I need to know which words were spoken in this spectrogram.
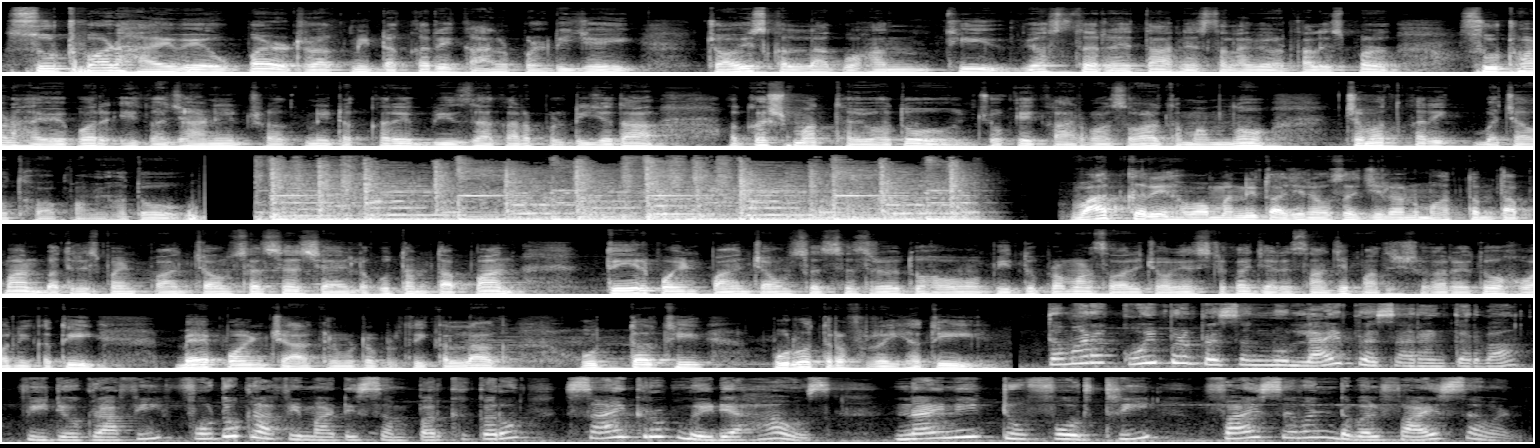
સુઠવાડ હાઈવે ઉપર ટ્રકની ટક્કરે કાર પલટી જઈ. ચોવીસ કલાક વાહનથી વ્યસ્ત રહેતા નેશનલ હાઈવે અડતાલીસ પર સુઠવાડ હાઈવે પર એક અજાણી ટ્રકની ટક્કરે બ્રિઝા કાર પલટી જતા અકસ્માત થયો હતો, જોકે કારમાં સવાર તમામનો ચમત્કારિક બચાવ થવા પામ્યો હતો. વાત કરીએ હવામાનની, તો આજે નવસારી જિલ્લાનું મહત્તમ તાપમાન બત્રીસ પોઈન્ટ પાંચ અંશ સેલ્સિયસ જ્યારે લઘુત્તમ તાપમાન તેર પોઈન્ટ પાંચ ચાઉન્સ સેલ્સિયસ રહ્યું હતું. હવામાં ભેજનું પ્રમાણ સવારે ચોર્યાસી ટકા, જ્યારે સાંજે પાંત્રીસ ટકા રહ્યો હતો. હવાની ગતિ બે પોઈન્ટ ચાર કિલોમીટર પ્રતિ કલાક ઉત્તરથી પૂર્વ તરફ રહી હતી. તમારા કોઈ પણ પ્રસંગનું લાઈવ પ્રસારણ કરવા વિડીયોગ્રાફી, ફોટોગ્રાફી માટે સંપર્ક કરો. Sai group media house, nine eight two four three five seven double five seven.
